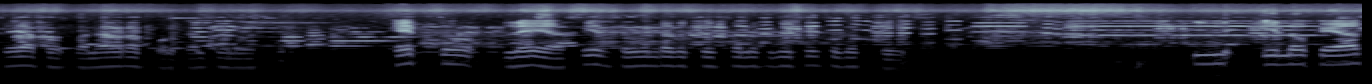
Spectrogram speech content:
sea por palabra o por carta nuestra. Esto lea así en Segunda de Tesalonicenses 2.15 y lo que has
